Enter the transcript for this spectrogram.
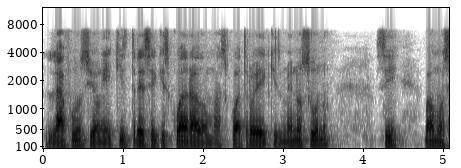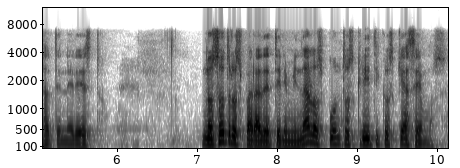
la función x 3x cuadrado más 4x menos 1, ¿sí? vamos a tener esto. Nosotros para determinar los puntos críticos, ¿qué hacemos?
